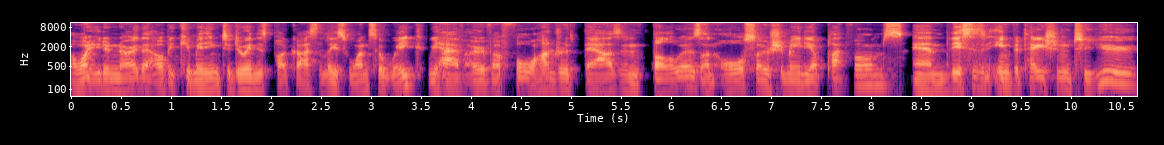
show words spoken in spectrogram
I want you to know that I'll be committing to doing this podcast at least once a week. We have over 400,000 followers on all social media platforms. And this is an invitation to you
